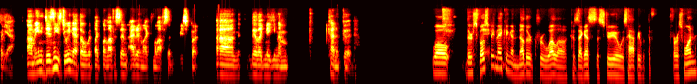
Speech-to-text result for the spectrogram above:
but yeah. Um, I mean, Disney's doing that though with like Maleficent. I didn't like the Maleficent movies, but um, they're like making them kind of good. well, they're supposed to be making another Cruella because I guess the studio was happy with the first one.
